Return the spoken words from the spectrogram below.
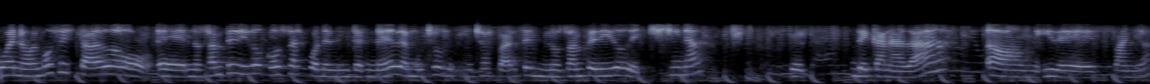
Bueno, hemos estado, eh, nos han pedido cosas por el internet de muchos, muchas partes. Nos han pedido de China, de, de Canadá um, y de España.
